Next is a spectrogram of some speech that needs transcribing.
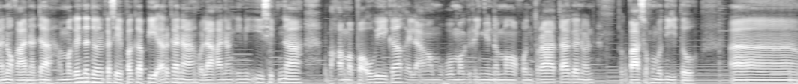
ano Canada. Ang maganda doon kasi pagka PR ka na, wala ka nang iniisip na baka mapauwi ka, kailangan mo pa mag-renew ng mga kontrata, ganun. Pagpasok mo dito, ah,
